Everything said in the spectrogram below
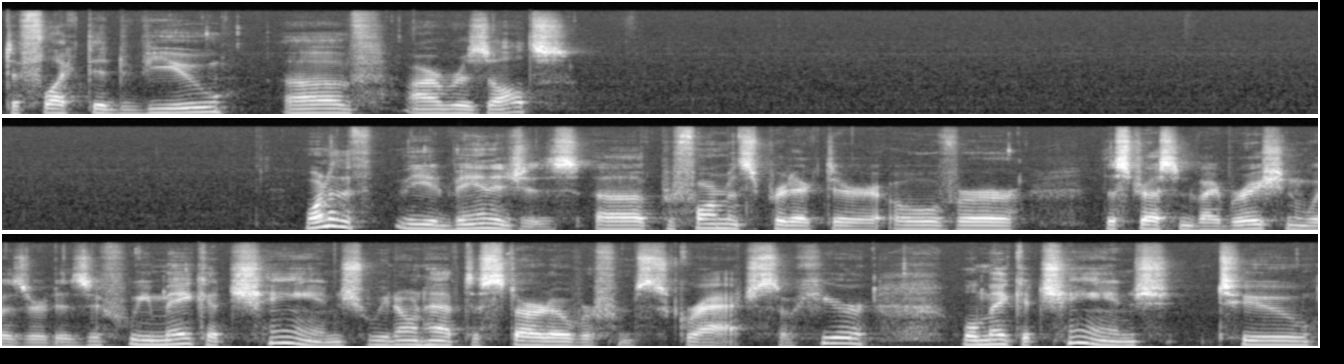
deflected view of our results. One of the, the advantages of Performance Predictor over the Stress and Vibration Wizard is if we make a change, we don't have to start over from scratch. So here we'll make a change to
